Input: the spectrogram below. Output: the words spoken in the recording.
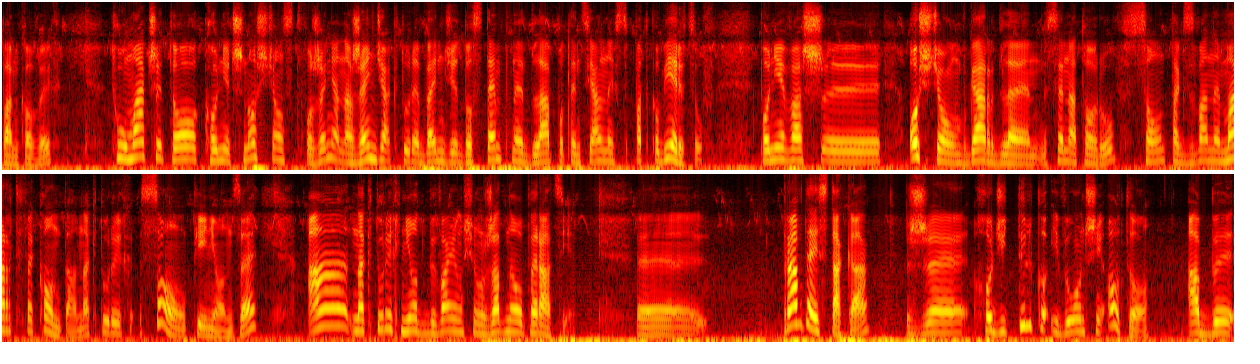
bankowych, tłumaczy to koniecznością stworzenia narzędzia, które będzie dostępne dla potencjalnych spadkobierców, ponieważ y, ością w gardle senatorów są tak zwane martwe konta, na których są pieniądze, a na których nie odbywają się żadne operacje. E, prawda jest taka, że chodzi tylko i wyłącznie o to, aby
